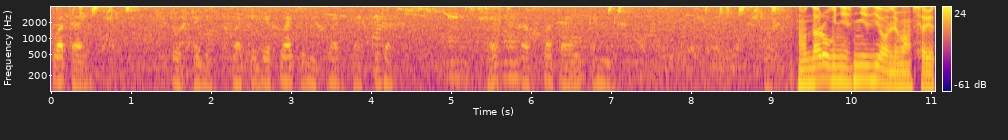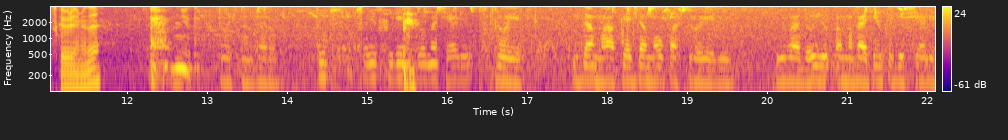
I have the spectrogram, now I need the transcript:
хватает. Что ж тебе, хватит, где хватит, не хватит, а куда хватает, конечно. Ну, дорогу не, не сделали вам в советское время, да? Нет. То есть нам дорога. Тут в советское время было начали строить. И дома, пять домов построили. И воду, и магазин пообещали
